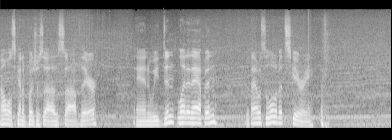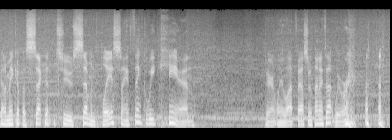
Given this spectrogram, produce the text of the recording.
Almost kind of pushes us off there. And we didn't let it happen, but that was a little bit scary. Got to make up a second to seventh place. I think we can. Apparently a lot faster than I thought we were.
